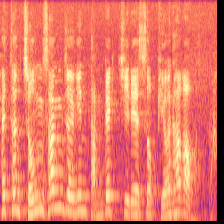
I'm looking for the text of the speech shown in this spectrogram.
하여튼 정상적인 단백질에서 변화가 왔다.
